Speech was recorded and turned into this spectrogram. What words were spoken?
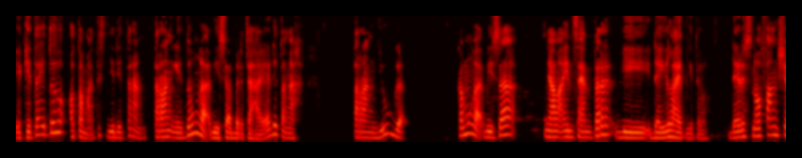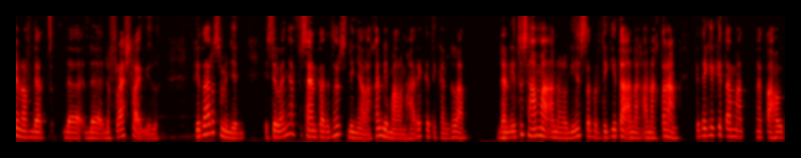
ya kita itu otomatis jadi terang. Terang itu nggak bisa bercahaya di tengah terang juga. Kamu nggak bisa nyalain center di daylight gitu. There is no function of that the the, the flashlight gitu. Kita harus menjadi istilahnya center itu harus dinyalakan di malam hari ketika gelap. Dan itu sama analoginya seperti kita anak-anak terang. Ketika kita mengetahui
